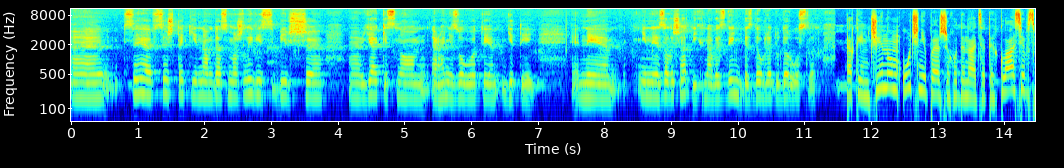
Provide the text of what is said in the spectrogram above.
Е, Це все ж таки нам дасть можливість більш якісно організовувати дітей не, і не залишати їх на весь день без догляду дорослих. Таким чином, учні перших 11 класів з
